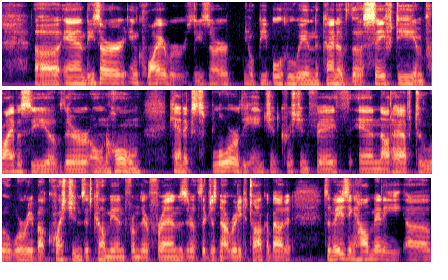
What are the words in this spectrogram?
Uh, and these are inquirers. These are, you know, people who, in the kind of the safety and privacy of their own home, can explore the ancient Christian faith and not have to uh, worry about questions that come in from their friends, and if they're just not ready to talk about it. It's amazing how many uh,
